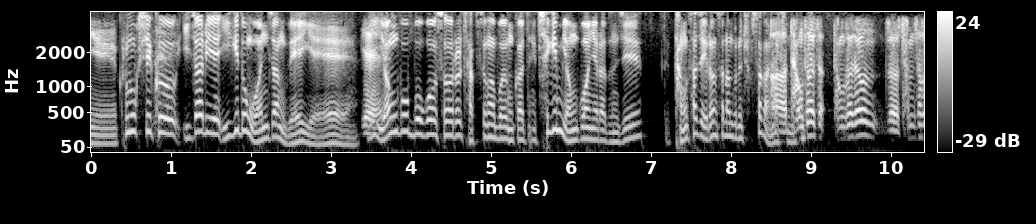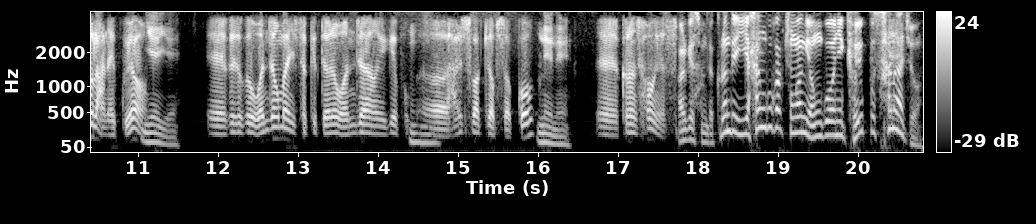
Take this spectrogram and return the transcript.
예. 그럼 혹시 그 이 자리에 이기동 원장 외에 예. 이 연구 보고서를 작성한 뭔가 책임 연구원이라든지 당사자 이런 사람들은 출석 안 아, 했습니까? 당사자, 당사자는 저 참석을 안 했고요. 예, 예. 예, 그래서 그 원장만 있었기 때문에 원장에게 보- 음. 어, 할 수밖에 없었고, 네, 네. 예, 그런 상황이었습니다. 알겠습니다. 그런데 이 한국학중앙연구원이 교육부 산하죠.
